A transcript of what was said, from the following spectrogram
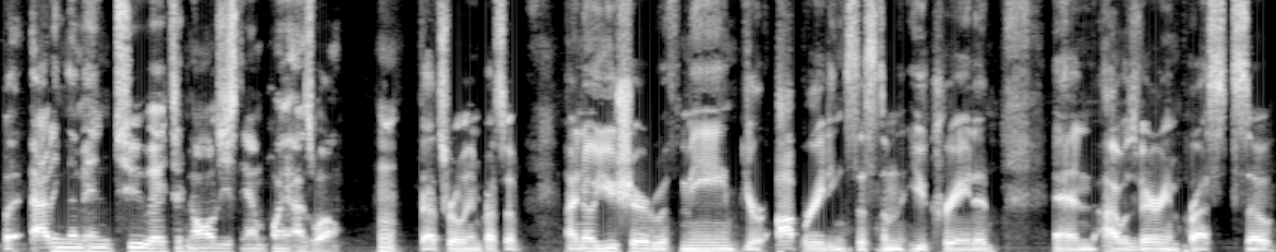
but adding them into a technology standpoint as well. Hmm, that's really impressive. I know you shared with me your operating system that you created, and I was very impressed. So,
